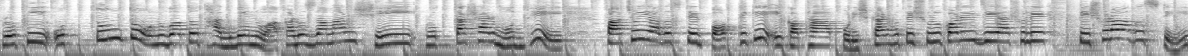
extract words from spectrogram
প্রতি অত্যন্ত অনুগত থাকবেন ওয়াকারুজ্জামান। সেই প্রত্যাশার মধ্যেই পাঁচই আগস্টের পর থেকে এ কথা পরিষ্কার হতে শুরু করে যে আসলে তেসরা আগস্টেই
